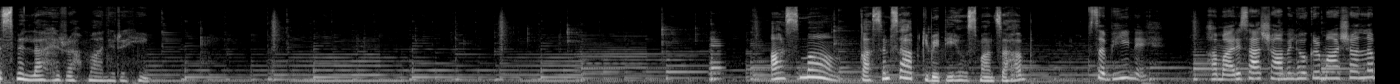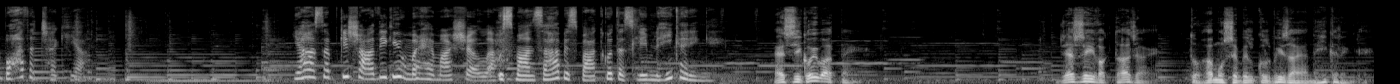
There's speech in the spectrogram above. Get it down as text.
बिस्मिल्लाहिर्रहमानिर्रहीम। आसमा कासिम साहब की बेटी है उस्मान साहब। सभी ने हमारे साथ शामिल होकर माशाल्लाह बहुत अच्छा किया। यहाँ सबकी शादी की उम्र है माशाल्लाह। उस्मान साहब इस बात को तस्लीम नहीं करेंगे। ऐसी कोई बात नहीं। जैसे ही वक्त आ जाए तो हम उसे बिल्कुल भी जाया नहीं करेंगे।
